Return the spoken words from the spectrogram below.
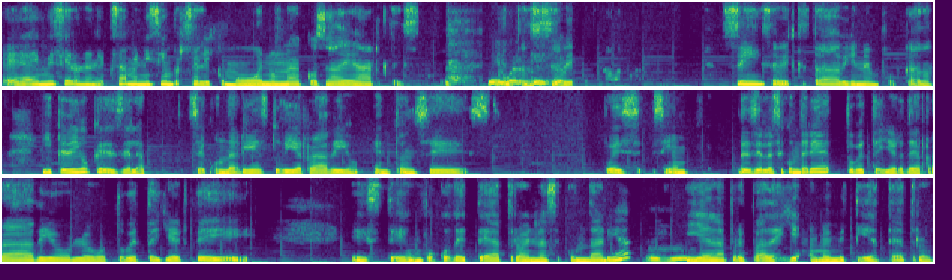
eh, ahí me hicieron el examen y siempre salí como en una cosa de artes. Entonces sabía que estaba, sí, sabía que estaba bien enfocada. Y te digo que desde la secundaria estudié radio, entonces, pues siempre, desde la secundaria tuve taller de radio, luego tuve taller de este, un poco de teatro en la secundaria y en la prepa de ya me metí a teatro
